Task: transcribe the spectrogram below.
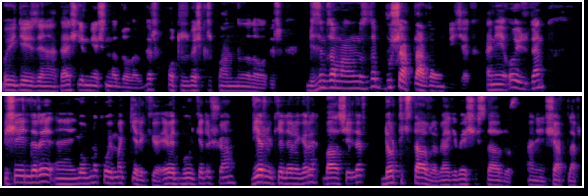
Bu videoyu izleyen arkadaş 20 yaşında da olabilir. 35-40 bandında da olabilir. Bizim zamanımızda bu şartlarda olmayacak. Hani o yüzden bir şeyleri e, yoluna koymak gerekiyor. Evet bu ülkede şu an diğer ülkelere göre bazı şeyler 4x daha zor. Belki 5x daha zor. Hani şartlar.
